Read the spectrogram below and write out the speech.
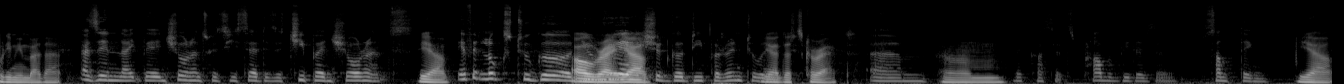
What do you mean by that? As in, like the insurance, which you said is a cheaper insurance. Yeah, If it looks too good, Oh, you right, really yeah. should go deeper into it. yeah, that's correct. um, Um, because it's probably there's a something. yeah,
